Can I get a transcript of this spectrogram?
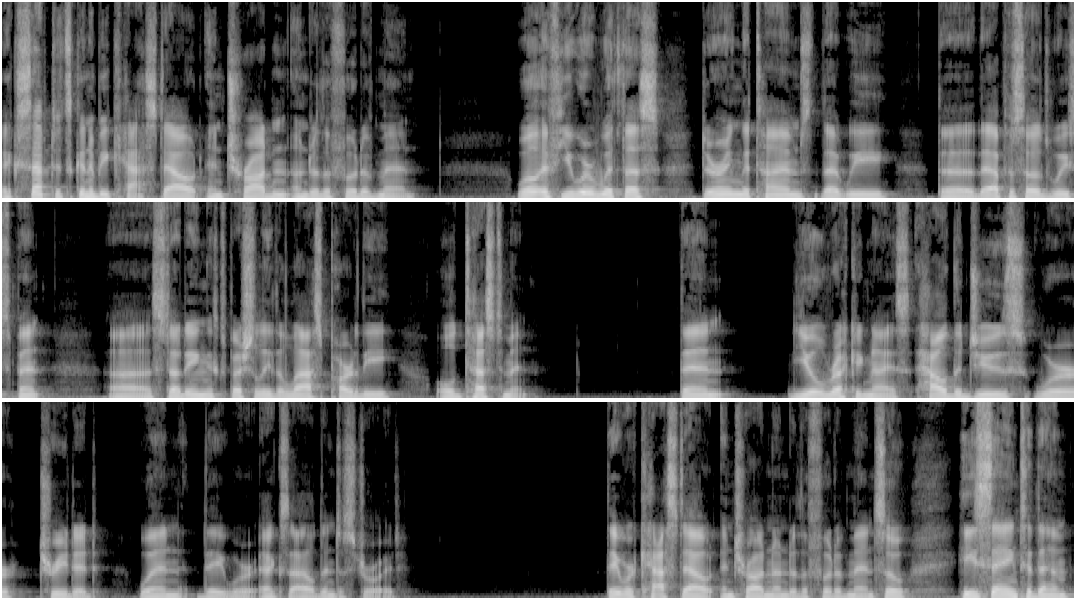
except it's going to be cast out and trodden under the foot of men. Well, if you were with us during the times that we, the, the episodes we spent uh, studying, especially the last part of the Old Testament, then you'll recognize how the Jews were treated when they were exiled and destroyed. They were cast out and trodden under the foot of men. So he's saying to them,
